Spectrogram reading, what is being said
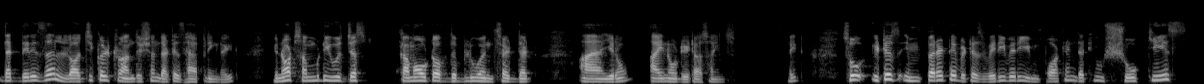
that there is a logical transition that is happening, right? You're not somebody who's just come out of the blue and said that, uh, you know, I know data science, right? So it is imperative, it is very, very important that you showcase,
